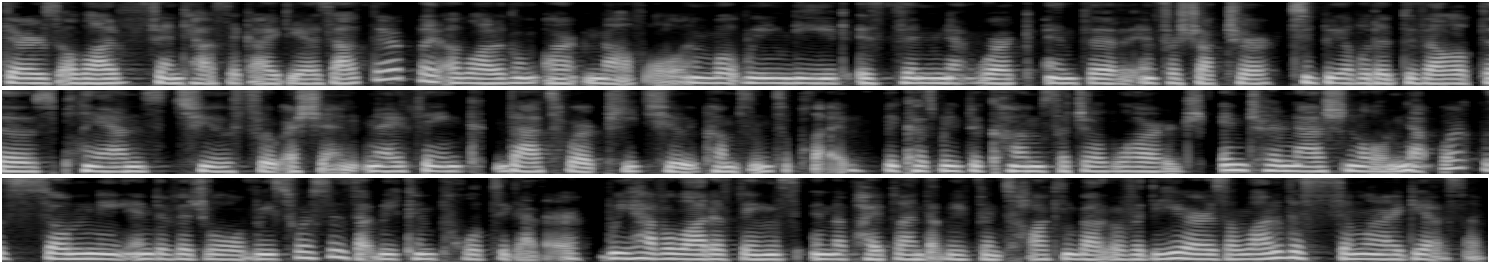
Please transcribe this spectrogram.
there's a lot of fantastic ideas out there but a lot of them aren't novel. And what we need is the network and the infrastructure infrastructure to be able to develop those plans to fruition. And I think that's where P2 comes into play because we've become such a large international network with so many individual resources that we can pull together. We have a lot of things in the pipeline that we've been talking about over the years, a lot of the similar ideas like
